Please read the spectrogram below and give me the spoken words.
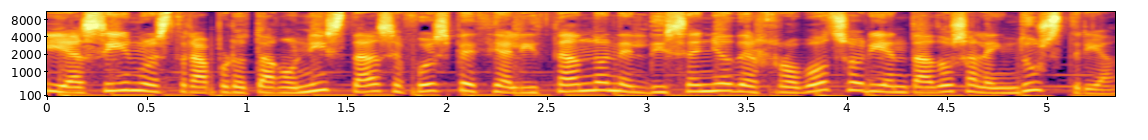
Y así nuestra protagonista se fue especializando en el diseño de robots orientados a la industria,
